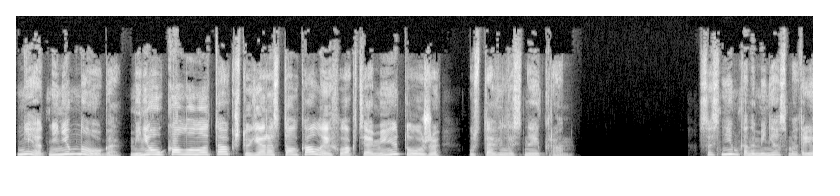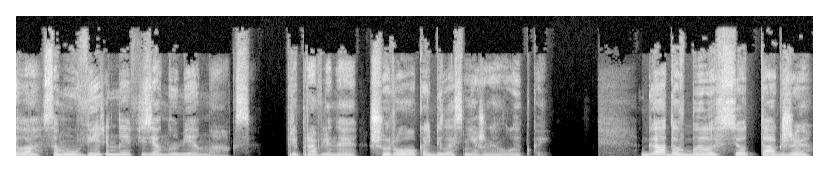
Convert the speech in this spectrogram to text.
Нет, не немного. Меня укололо так, что я растолкала их локтями и тоже уставилась на экран. Со снимка на меня смотрела самоуверенная физиономия Макса, приправленная широкой белоснежной улыбкой. Гадов был все так же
